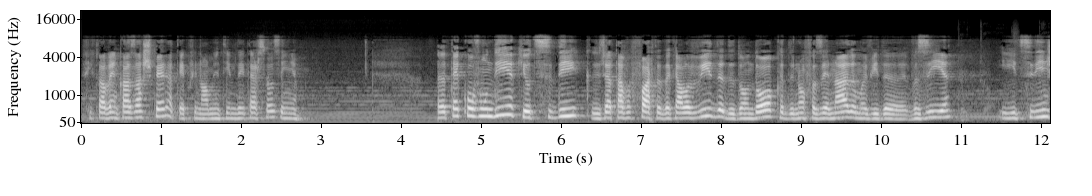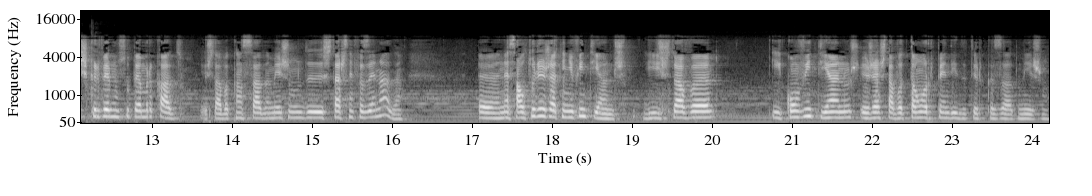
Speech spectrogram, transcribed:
Ficava em casa à espera até que finalmente ia me deitar sozinha. Até que houve um dia que eu decidi que já estava farta daquela vida de dondoca, de não fazer nada, uma vida vazia, e decidi inscrever-me no supermercado. Eu estava cansada mesmo de estar sem fazer nada. Uh, nessa altura eu já tinha 20 anos e estava e com 20 anos eu já estava tão arrependida de ter casado mesmo.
